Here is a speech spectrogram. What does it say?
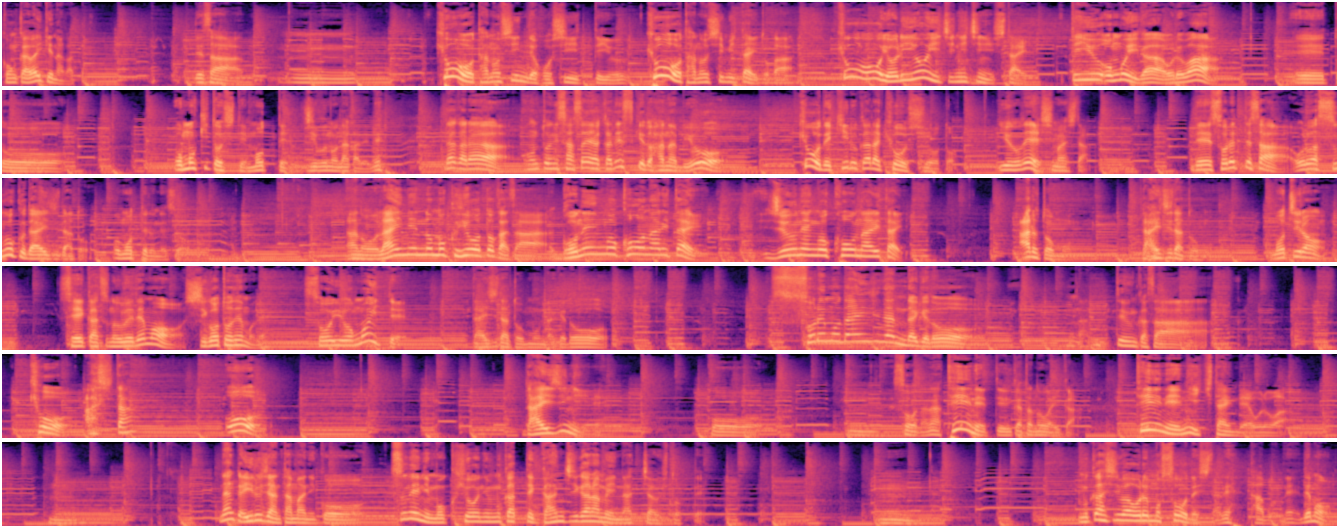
今回は行けなかった。でさうーん今日を楽しんでほしいっていう今日を楽しみたいとか今日をより良い一日にしたいっていう思いが俺はえっ、と重きとして持ってる。自分の中でね。だから本当にささやかですけど花火を今日できるから今日しようと。いうのでしました。でそれってさ俺はすごく大事だと思ってるんですよ。あの来年の目標とかさ5年後こうなりたい10年後こうなりたいあると思う。大事だと思う。もちろん生活の上でも仕事でもねそういう思いって大事だと思うんだけどそれも大事なんだけどなんていうんかさ今日明日を大事にねこう、うん、そうだな丁寧っていう言い方の方がいいか。丁寧に生きたいんだよ俺は。うん。なんかいるじゃんたまにこう常に目標に向かってがんじがらめになっちゃう人って。うん。昔は俺もそうでしたね多分ね。でも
